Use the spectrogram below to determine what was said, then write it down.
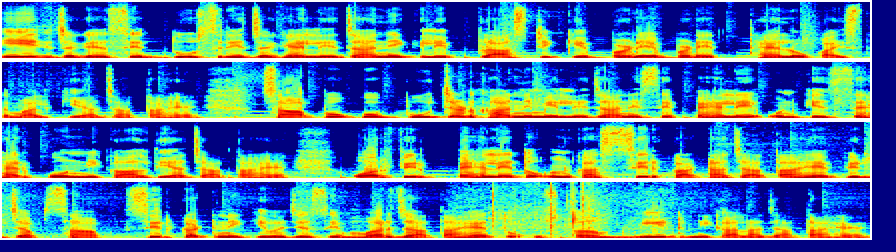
एक जगह से दूसरी जगह ले जाने के लिए प्लास्टिक के बड़े बड़े थैलों का इस्तेमाल किया जाता है। सांपों को बूचड़ खाने में ले जाने से पहले उनके जहर को निकाल दिया जाता है और फिर पहले तो उनका सिर काटा जाता है, फिर जब सांप सिर कटने की वजह से मर जाता है तो उसका मीट निकाला जाता है।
